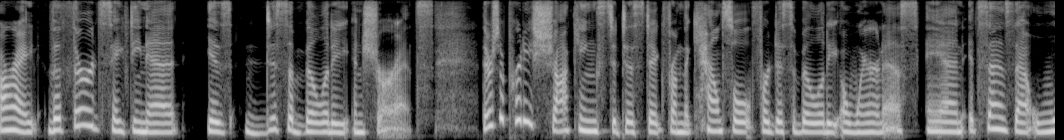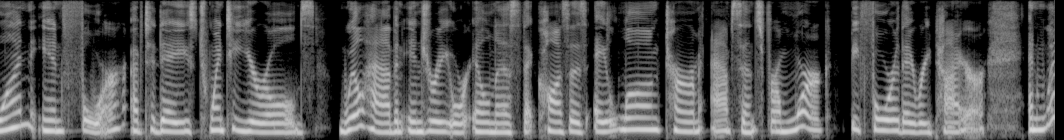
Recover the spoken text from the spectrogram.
All right, the third safety net is disability insurance. There's a pretty shocking statistic from the Council for Disability Awareness, and it says that one in four of today's 20 year olds will have an injury or illness that causes a long term absence from work before they retire. And when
